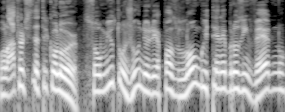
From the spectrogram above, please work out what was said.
Olá, torcida tricolor. Sou Milton Júnior e após longo e tenebroso inverno,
